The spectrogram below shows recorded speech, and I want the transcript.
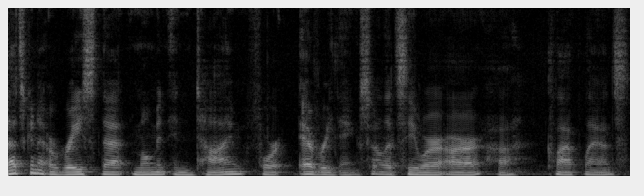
that's going to erase that moment in time for everything. So let's see where our uh, clap lands.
